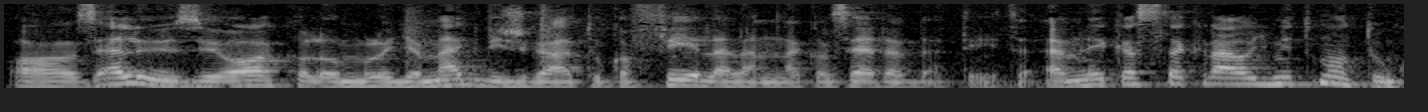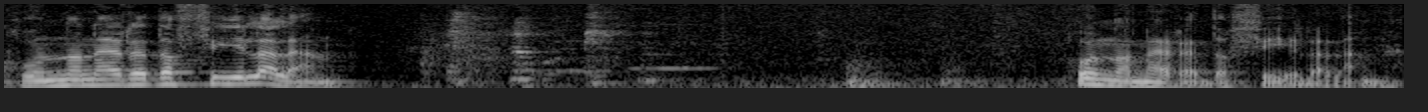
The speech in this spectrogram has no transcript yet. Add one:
az előző alkalommal ugye megvizsgáltuk a félelemnek az eredetét. Emlékeztek rá, hogy mit mondtunk? Honnan ered a félelem? Honnan ered a félelem?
